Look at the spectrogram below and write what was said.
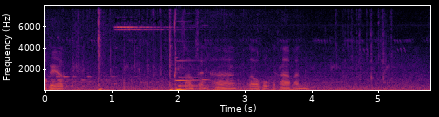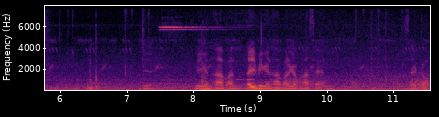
โอเคครับสามแสนห้าเราพกสักห้าพันมีเงินห้าพันเอ้ย มีเงินห้าพันกับห้าแสนใส่กล่อง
